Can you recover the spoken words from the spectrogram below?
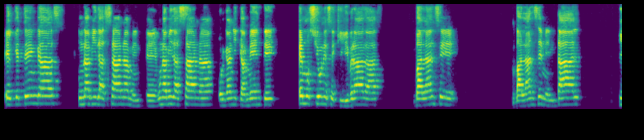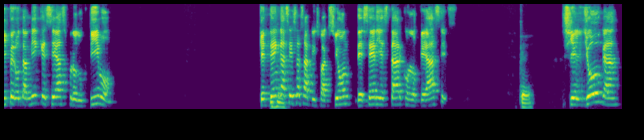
el que tengas una vida sana, eh, una vida sana orgánicamente, emociones equilibradas, balance, balance mental, y pero también que seas productivo, que tengas esa satisfacción de ser y estar con lo que haces. Si el yoga,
